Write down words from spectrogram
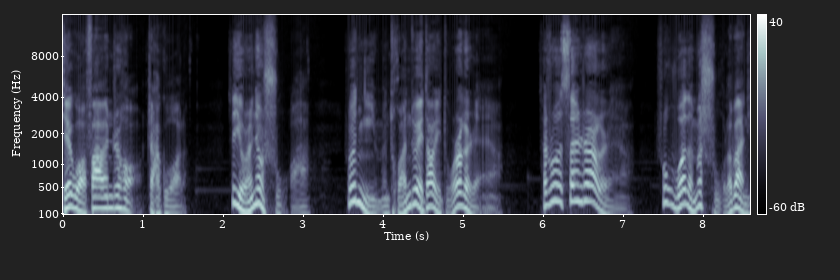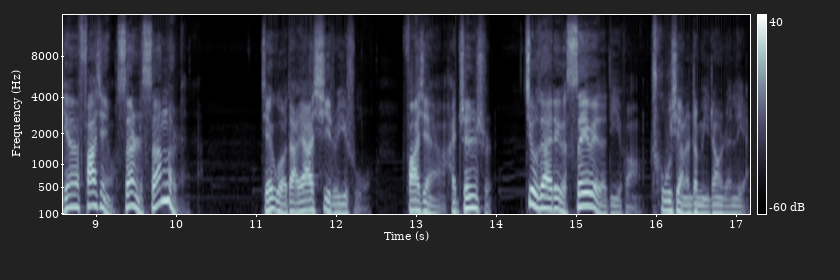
结果发完之后炸锅了，这有人就数啊，说你们团队到底多少个人啊？他说三十二个人啊。说我怎么数了半天，发现有三十三个人？结果大家细致一数，发现啊，还真是。就在这个 C 位的地方出现了这么一张人脸，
